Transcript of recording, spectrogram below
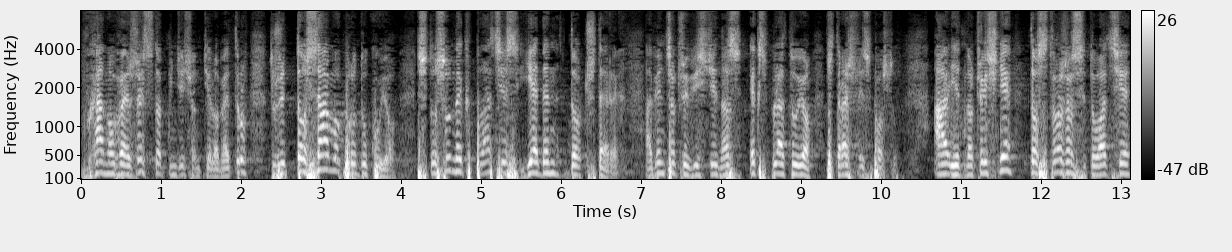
w Hanowerze 150 kilometrów, którzy to samo produkują. Stosunek płac jest 1 do 4, a więc oczywiście nas eksploatują w straszny sposób. A jednocześnie to stwarza sytuację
